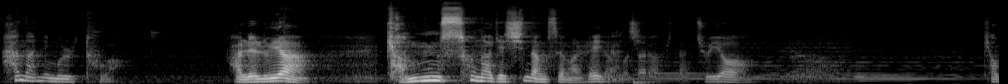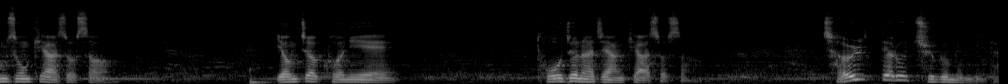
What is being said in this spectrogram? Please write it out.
하나님을 두어. 할렐루야. 겸손하게 신앙생활 해야지. 주여 겸손케 하소서. 영적 권위에 도전하지 않게 하소서. 절대로 죽음입니다.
